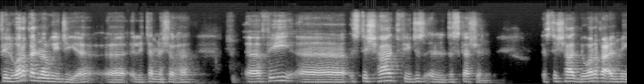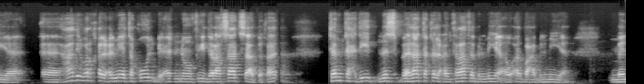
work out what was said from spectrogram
في الورقة النرويجية آه، اللي تم نشرها في آه، استشهاد في جزء الدسكشن استشهاد بورقة علمية هذه الورقة العلمية تقول بأنه في دراسات سابقة تم تحديد نسبة لا تقل عن 3% أو 4% من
